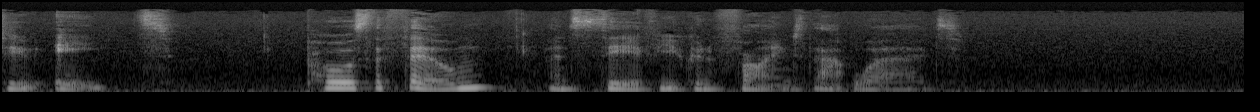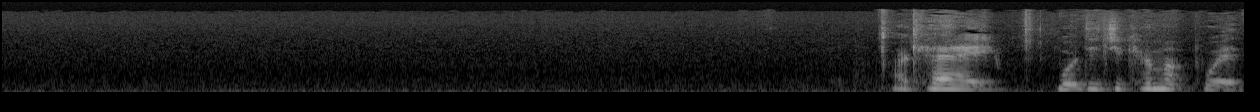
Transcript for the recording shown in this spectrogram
to eat. Pause the film and see if you can find that word. Okay, what did you come up with?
